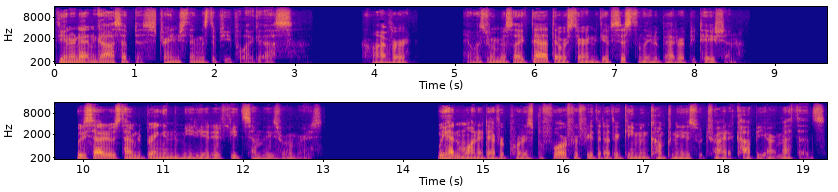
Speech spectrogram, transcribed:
The internet and gossip does strange things to people, I guess. However, it was rumors like that that were starting to give Systelien a bad reputation. We decided it was time to bring in the media to defeat some of these rumors. We hadn't wanted to have reporters before for fear that other gaming companies would try to copy our methods.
